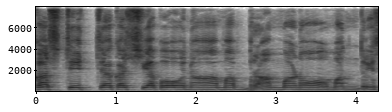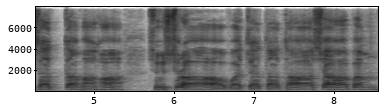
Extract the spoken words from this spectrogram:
कश्चिच्च कश्यपो नाम ब्राह्मणो मन्त्रिसत्तमः। शुश्रावच तथा शापं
